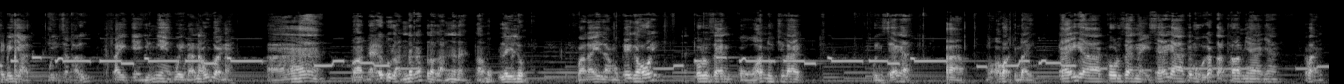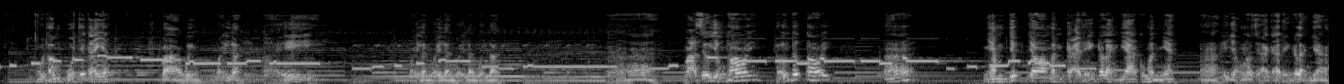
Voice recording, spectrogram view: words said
Thì bây giờ quyền sẽ thử đây chè dưỡng nhan quyền đã nấu rồi nè. À, và để tủ lạnh nó rất là lạnh rồi nè đó một ly luôn. Và đây là một cái gói collagen của Nutrilite quyền sẽ ra. À, bỏ vào trong đây. Cái uh, collagen này sẽ ra cái mùi rất là thơm nha nha. Các bạn mùi thơm của trái cây á. Và quyền quậy lên. Đấy. Quậy lên quậy lên quậy lên quậy lên. À, và sử dụng thôi thưởng thức thôi. À, nhằm giúp cho mình cải thiện cái làn da của mình nha. À, hy vọng nó sẽ cải thiện cái làn da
